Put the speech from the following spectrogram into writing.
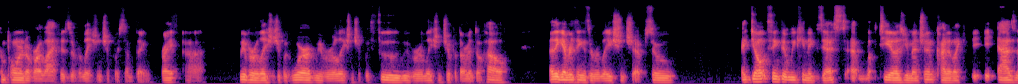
component of our life is a relationship with something, right? Uh, we have a relationship with work. We have a relationship with food. We have a relationship with our mental health. I think everything is a relationship. So I don't think that we can exist, at, Tia, as you mentioned, kind of like as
